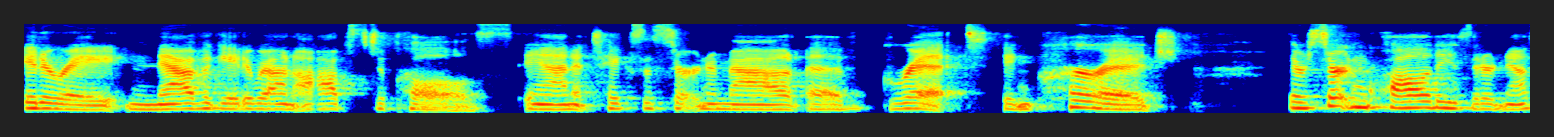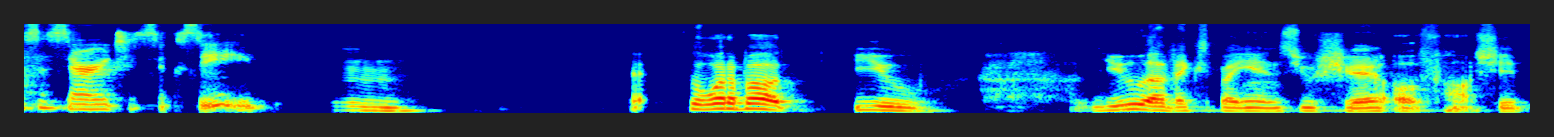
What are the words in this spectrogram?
iterate and navigate around obstacles. And it takes a certain amount of grit and courage. There are certain qualities that are necessary to succeed. Mm. So, what about you? You have experience, you share of hardship.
